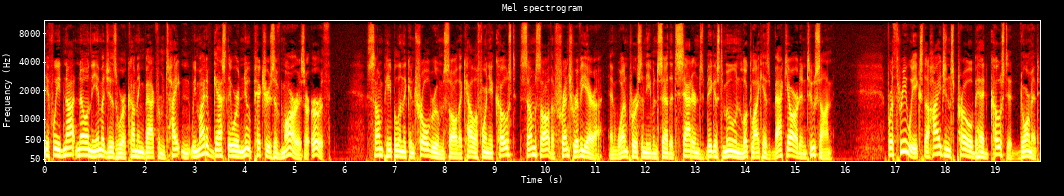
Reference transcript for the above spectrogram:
If we'd not known the images were coming back from Titan, we might have guessed they were new pictures of Mars or Earth. Some people in the control room saw the California coast, some saw the French Riviera, and one person even said that Saturn's biggest moon looked like his backyard in Tucson. For three weeks, the Huygens probe had coasted, dormant,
